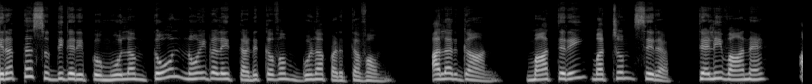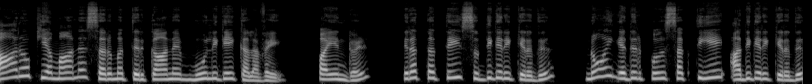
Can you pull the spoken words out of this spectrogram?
இரத்த சுத்திகரிப்பு மூலம் தோல் நோய்களை தடுக்கவும் குணப்படுத்தவும். அலர்கான் மாத்திரை மற்றும் சிரப். தெளிவான ஆரோக்கியமான சருமத்திற்கான மூலிகை கலவை. பயன்கள் இரத்தத்தை சுத்திகரிக்கிறது நோய் எதிர்ப்பு சக்தியை அதிகரிக்கிறது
